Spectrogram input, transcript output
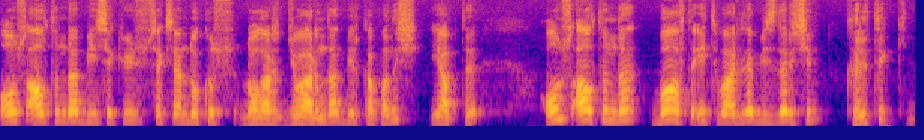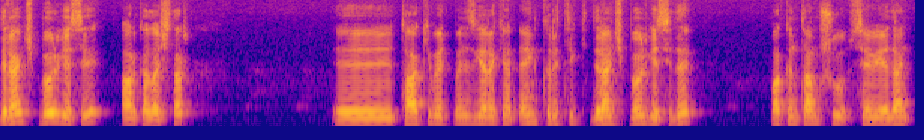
Ons altında 1889 dolar civarından bir kapanış yaptı. Ons altında bu hafta itibariyle bizler için kritik direnç bölgesi arkadaşlar. Ee, takip etmeniz gereken en kritik direnç bölgesi de bakın tam şu seviyeden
